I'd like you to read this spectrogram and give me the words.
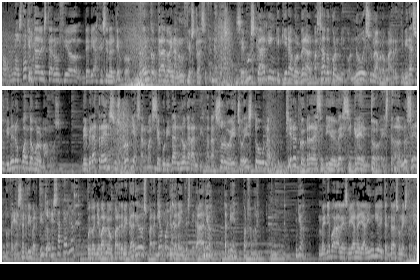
¿O una historia? ¿Qué tal este anuncio de viajes en el tiempo? Lo he encontrado en anuncios clasificados. Se busca a alguien que quiera volver al pasado conmigo. No es una broma. Recibirá su dinero cuando volvamos. Deberá traer sus propias armas. Seguridad no garantizada. Solo he hecho esto una vez. Quiero encontrar a ese tío y ver si cree en todo esto. No sé, podría ser divertido. ¿Quieres hacerlo? ¿Puedo llevarme a un par de becarios para que Yo me puedo. ayuden a investigar? Yo, también, por favor. Yo. Me llevo a la lesbiana y al indio y tendrás una historia.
